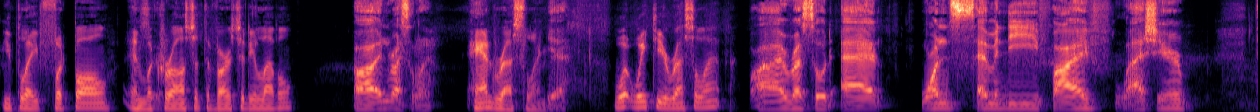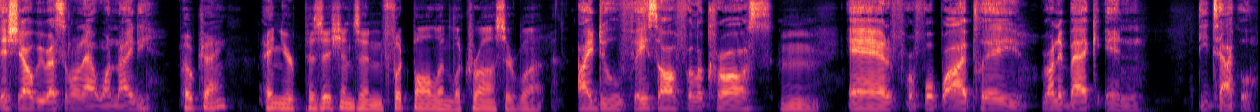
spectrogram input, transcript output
You play football and yes, lacrosse sir. at the varsity level? Uh, and wrestling. And wrestling. Yeah. What weight do you wrestle at? I wrestled at 175 last year. This year I'll be wrestling at 190. Okay. And your positions in football and lacrosse are what? I do face off for lacrosse. Mm. And for football, I play running back and D tackle.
